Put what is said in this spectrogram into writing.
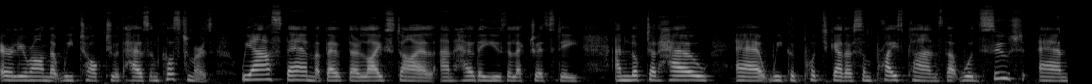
earlier on that we talked to a thousand customers, we asked them about their lifestyle and how they use electricity, and looked at how uh, we could put together some price plans that would suit um,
